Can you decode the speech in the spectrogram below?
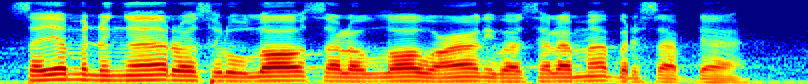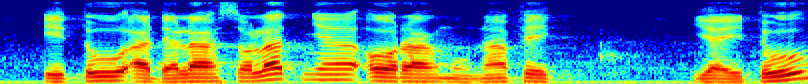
saya mendengar Rasulullah Sallallahu Alaihi Wasallam bersabda, itu adalah sholatnya orang munafik, yaitu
